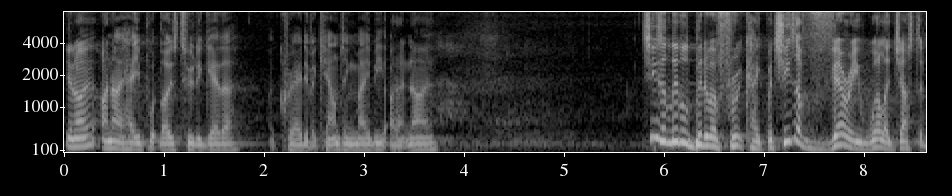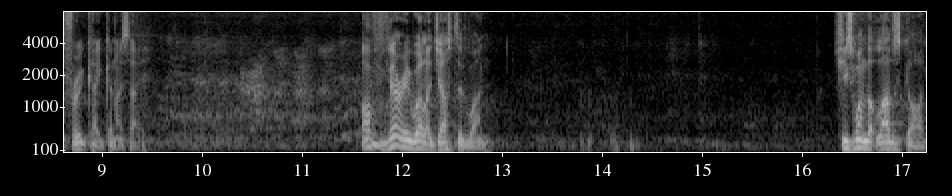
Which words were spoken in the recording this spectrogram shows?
You know, I know how you put those two together. Creative accounting, maybe, I don't know. She's a little bit of a fruitcake, but she's a very well adjusted fruitcake, can I say? A very well adjusted one. She's one that loves God.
